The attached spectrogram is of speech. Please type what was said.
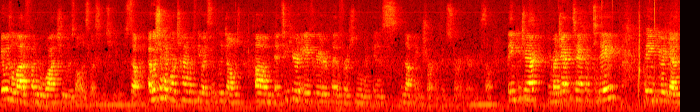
it was a lot of fun to watch you as well as listen to you. So I wish I had more time with you, I simply don't. Um, to hear an eighth grader play the first movement is nothing short of extraordinary. So thank you, Jack. You're my Jack Attack of today. Thank you again.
